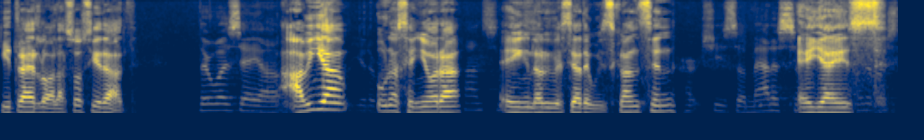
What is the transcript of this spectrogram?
y traerlo a la sociedad. Había una señora en la Universidad de Wisconsin, ella es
